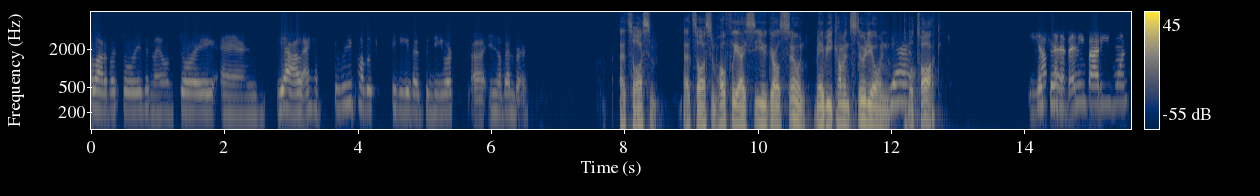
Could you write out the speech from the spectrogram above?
a lot of our stories and my own story. And yeah, I have three public speaking events in New York uh, in November. that's awesome. That's awesome. Hopefully, I see you girls soon. Maybe come in studio and Yeah. we'll talk. Yep. sure. And if anybody wants,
